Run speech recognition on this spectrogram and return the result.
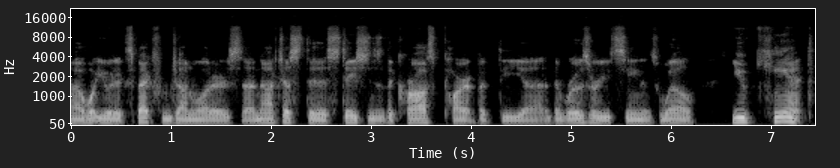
uh, what you would expect from John Waters. Uh, not just the Stations of the Cross part, but the uh, the Rosary scene as well. You can't,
